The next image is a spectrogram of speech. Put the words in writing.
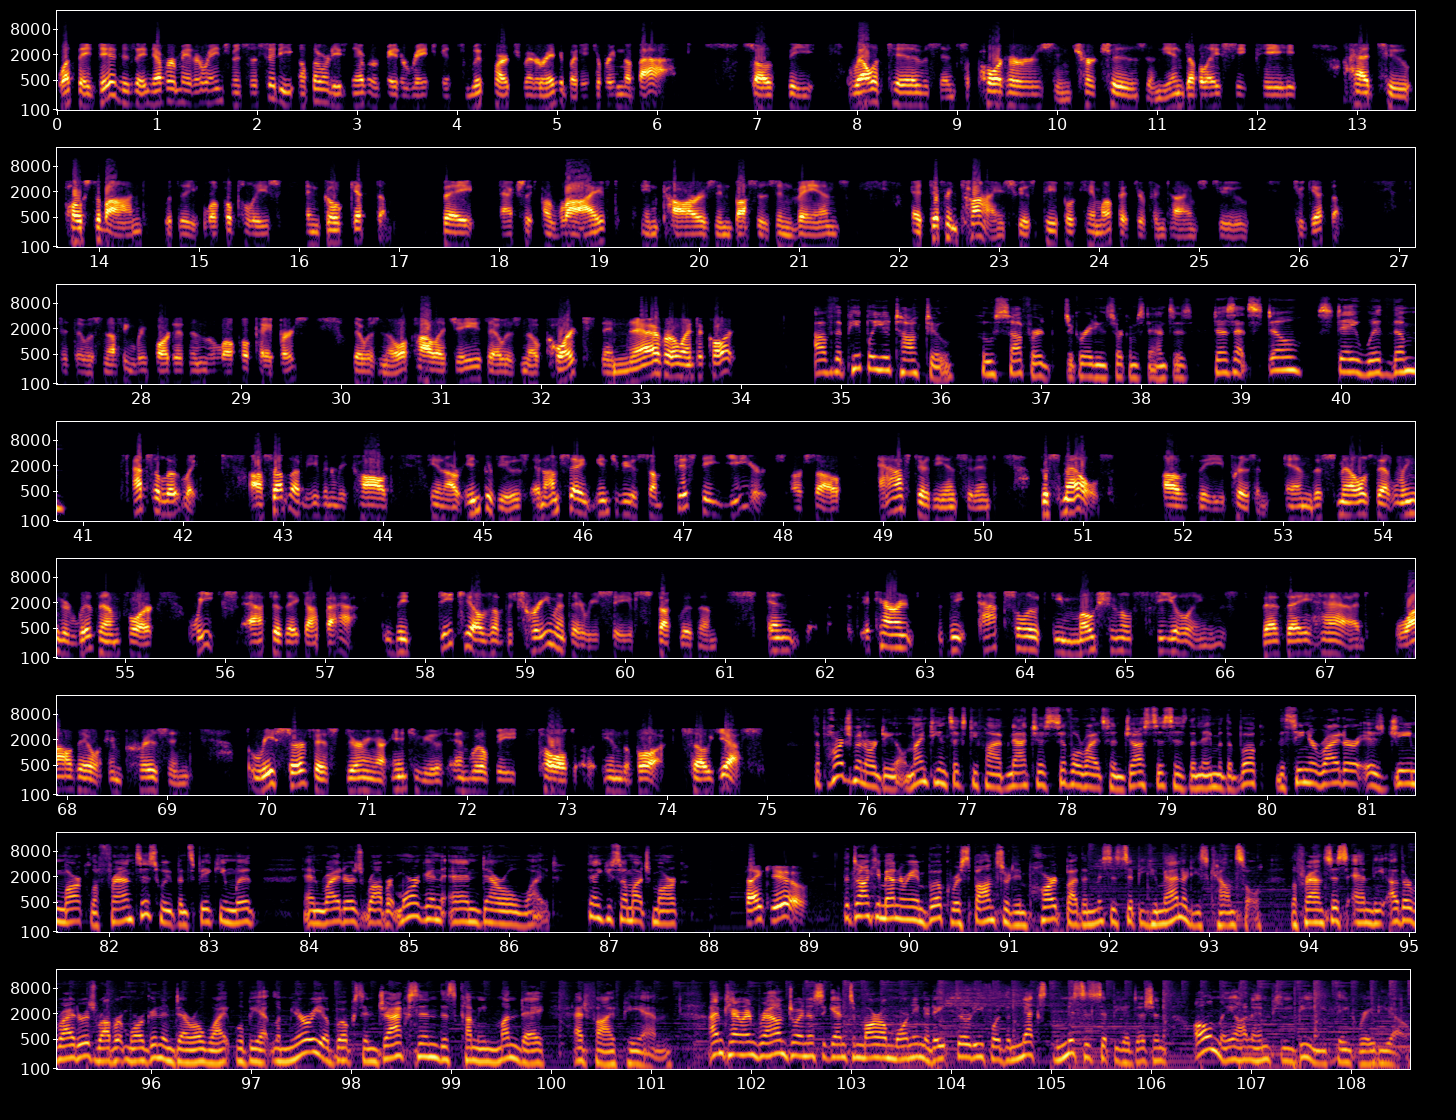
What they did is they never made arrangements. The city authorities never made arrangements with Parchman or anybody to bring them back. So the relatives and supporters and churches and the NAACP had to post a bond with the local police and go get them. They actually arrived in cars, in buses, in vans at different times because people came up at different times to to get them. There was nothing reported in the local papers. There was no apology. There was no court. They never went to court. Of the people you talked to, who suffered degrading circumstances, does that still stay with them? Absolutely. Uh, some of them even recalled in our interviews, and I'm saying interviews some 50 years or so after the incident, the smells of the prison and the smells that lingered with them for weeks after they got back. The details of the treatment they received stuck with them. And uh, Karen, the absolute emotional feelings that they had while they were imprisoned resurfaced during our interviews and will be told in the book. So, yes. The Parchman Ordeal, 1965 Natchez Civil Rights Injustice is the name of the book. The senior writer is G. Mark LaFrancis, who we've been speaking with, and writers Robert Morgan and Daryl White. Thank you so much, Mark. Thank you. The documentary and book were sponsored in part by the Mississippi Humanities Council. LaFrancis and the other writers, Robert Morgan and Daryl White, will be at Lemuria Books in Jackson this coming Monday at 5 p.m. I'm Karen Brown. Join us again tomorrow morning at 8.30 for the next Mississippi edition, only on MPB Think Radio.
